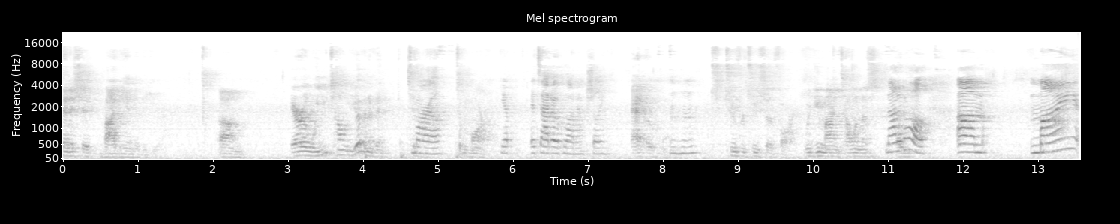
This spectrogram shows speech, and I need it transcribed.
finish it by the end of the year. Um, Era, will you tell me, you have an event Tomorrow. tomorrow Yep. It's at Oaklawn actually. at Oaklawn. Mm-hmm. Two for two so far. Would you mind telling us? Not at all. Um, my,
